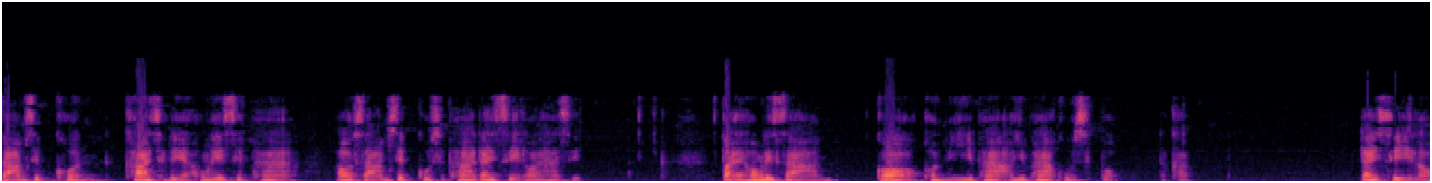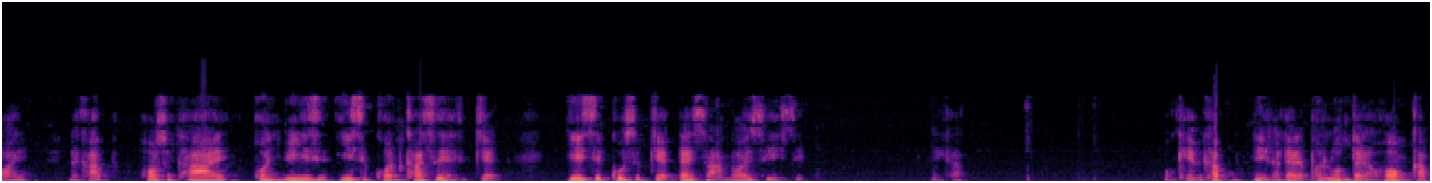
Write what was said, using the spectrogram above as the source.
30 คน ค่าเฉลี่ยห้องนี้ 15 เอา 30คูณ15 ได้ 450 ต่ห้องที่ 3 ก็คนมี 25 เอา 25 คูณ 16 นะครับ ได้ 400 นะครับ ห้องสุดท้ายคนมี 20 คน ค่าเฉลี่ย17 20 คูณ 17 ได้ 340 นี่ครับ โอเคไหมครับ นี่เราได้ผลรวมแต่ละห้องครับ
